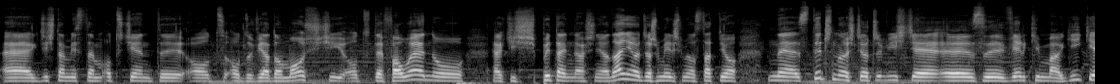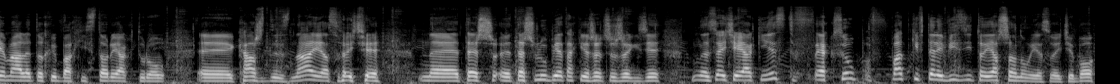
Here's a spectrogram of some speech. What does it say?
E, gdzieś tam jestem odcięty od, od wiadomości, od TVN-u, jakichś pytań na śniadanie, chociaż mieliśmy ostatnio e, styczność oczywiście e, z Wielkim Magikiem, ale to chyba historia, którą e, każdy zna. Ja, słuchajcie, e, też, e, też lubię takie rzeczy, że gdzie, no, słuchajcie, jak jest, jak są wpadki w telewizji, to ja szanuję, słuchajcie, bo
